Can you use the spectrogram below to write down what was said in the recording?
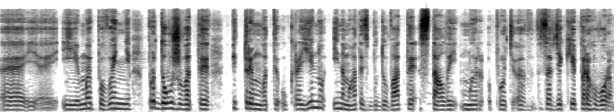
е, і- ми повинні продовжувати підтримувати Україну і намагатись будувати сталий мир е, завдяки переговорам.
